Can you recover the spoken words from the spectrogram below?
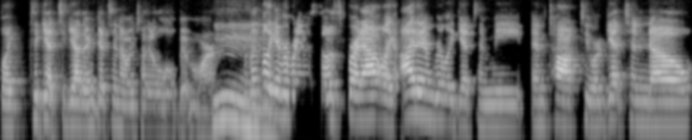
like to get together and get to know each other a little bit more. Mm. I feel like hmm. everybody was so spread out. Like I didn't really get to meet and talk to or get to know,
